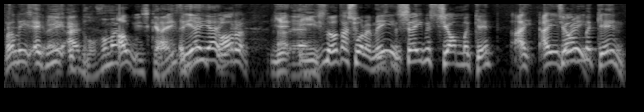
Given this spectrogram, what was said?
Well, if you, I'd love him. Oh, He's great. if Yeah, you've yeah. got him, you, he's, no, that's what I he's mean. the same as John McGinn. I, I John. McGinn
